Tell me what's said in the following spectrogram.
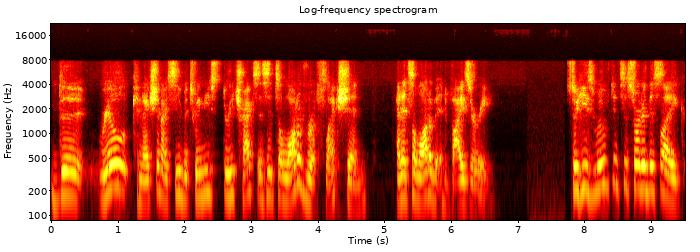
the real connection I see between these three tracks is it's a lot of reflection and it's a lot of advisory. So he's moved into sort of this like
